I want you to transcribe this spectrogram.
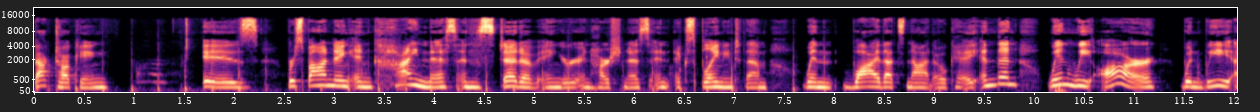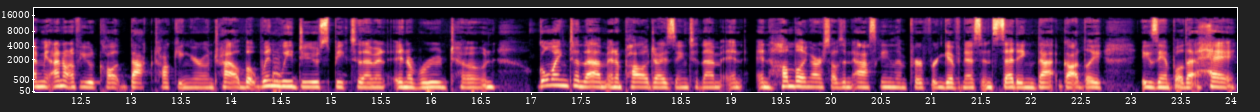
back talking is responding in kindness instead of anger and harshness and explaining to them when why that's not okay. And then when we are when we I mean I don't know if you would call it back talking your own child, but when we do speak to them in, in a rude tone, going to them and apologizing to them and, and humbling ourselves and asking them for forgiveness and setting that godly example that hey,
